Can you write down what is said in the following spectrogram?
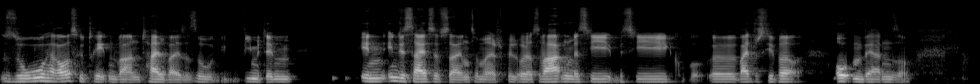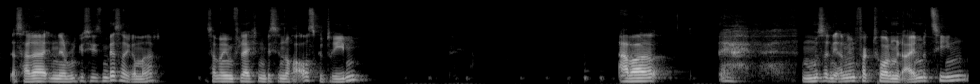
so herausgetreten waren, teilweise, so wie, wie mit dem in Indecisive sein zum Beispiel oder das Warten, bis die, bis die äh, Wide Receiver open werden. So. Das hat er in der Rookie Season besser gemacht. Das haben wir ihm vielleicht ein bisschen noch ausgetrieben. Aber äh, man muss dann die anderen Faktoren mit einbeziehen.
